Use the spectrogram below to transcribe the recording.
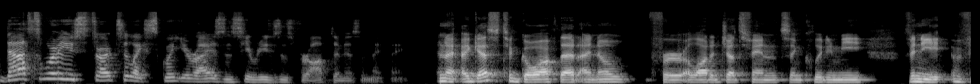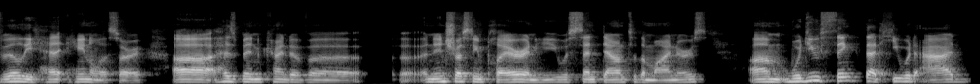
that's where you start to like squint your eyes and see reasons for optimism, I think. And I, I guess to go off that, I know for a lot of Jets fans, including me, Vinny Ville Heinola, sorry, uh, has been kind of a, an interesting player, and he was sent down to the minors. Um, would you think that he would add?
